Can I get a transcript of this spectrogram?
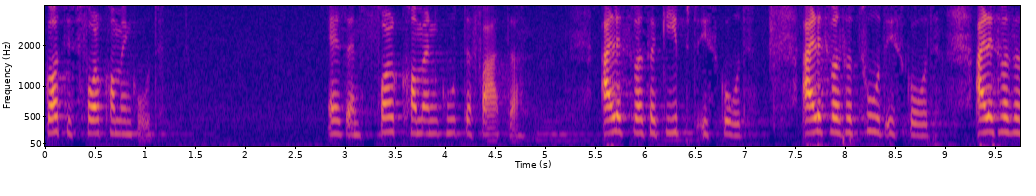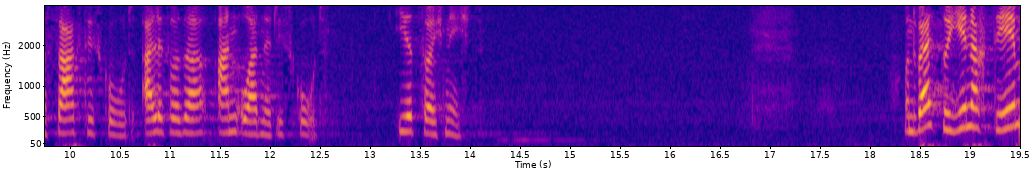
Gott ist vollkommen gut. Er ist ein vollkommen guter Vater. Alles, was er gibt, ist gut. Alles, was er tut, ist gut. Alles, was er sagt, ist gut. Alles, was er anordnet, ist gut. Irrt euch nicht. Und weißt du, je nachdem,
